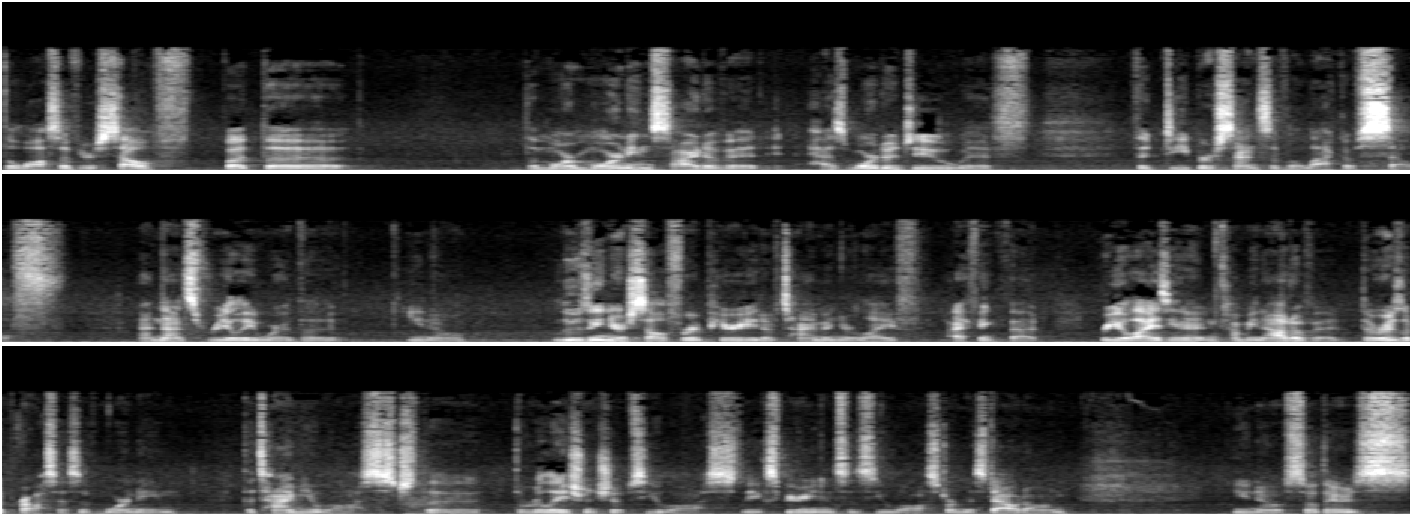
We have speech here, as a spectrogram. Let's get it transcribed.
the loss of yourself, but the the more mourning side of it has more to do with the deeper sense of the lack of self. And that's really where the, you know, losing yourself for a period of time in your life, I think that realizing it and coming out of it, there is a process of mourning the time you lost, the, the relationships you lost, the experiences you lost or missed out on you know so there's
